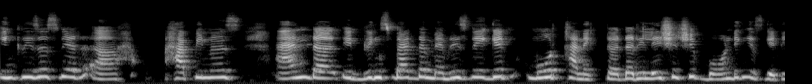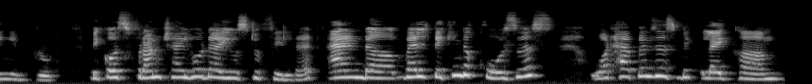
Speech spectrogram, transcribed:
increases their uh, happiness and uh, it brings back the memories. They get more connected. The relationship bonding is getting improved because from childhood I used to feel that. And uh, while taking the courses, what happens is like um,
